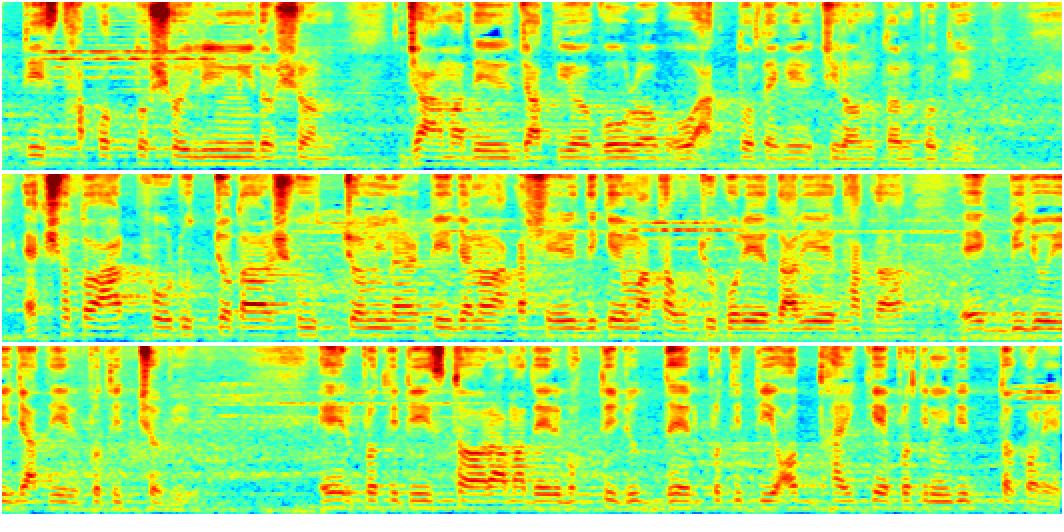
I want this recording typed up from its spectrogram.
একটি স্থাপত্য শৈলীর নিদর্শন, যা আমাদের জাতীয় গৌরব ও আত্মত্যাগের চিরন্তন প্রতীক। একশত আট ফুট উচ্চতার সুউচ্চ মিনারটি যেন আকাশের দিকে মাথা উঁচু করে দাঁড়িয়ে থাকা এক বিজয়ী জাতির প্রতিচ্ছবি। এর প্রতিটি স্তর আমাদের মুক্তিযুদ্ধের প্রতিটি অধ্যায়কে প্রতিনিধিত্ব করে।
